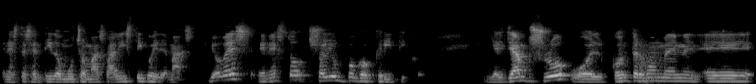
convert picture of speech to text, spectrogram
en este sentido mucho más balístico y demás. Yo ves, en esto soy un poco crítico. Y el jump stroke o el counter moment eh,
